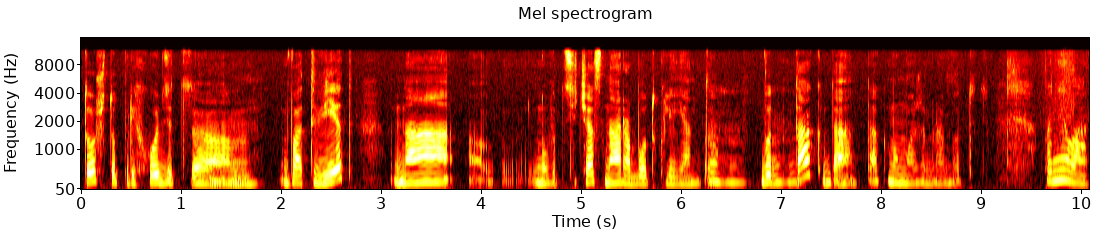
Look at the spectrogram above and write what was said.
то, что приходит э, угу. в ответ на, ну вот сейчас на работу клиента. Угу. Вот угу. так, да, так мы можем работать. Поняла.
